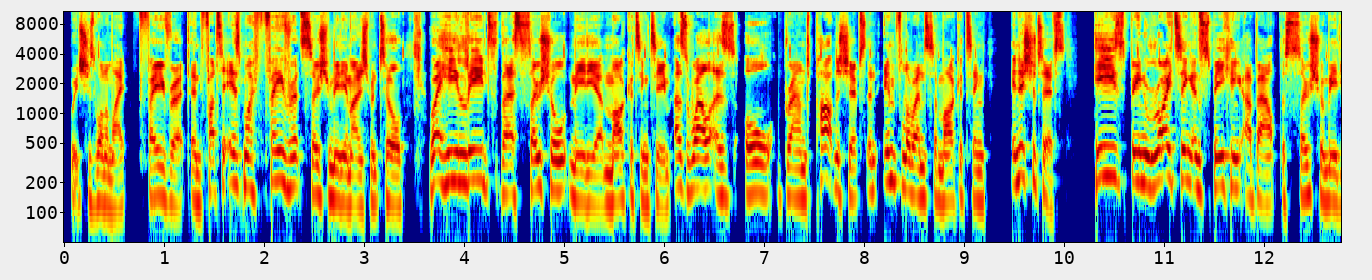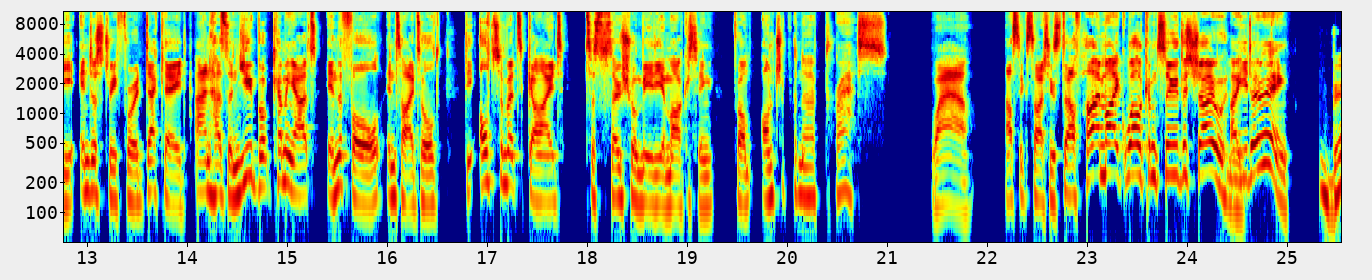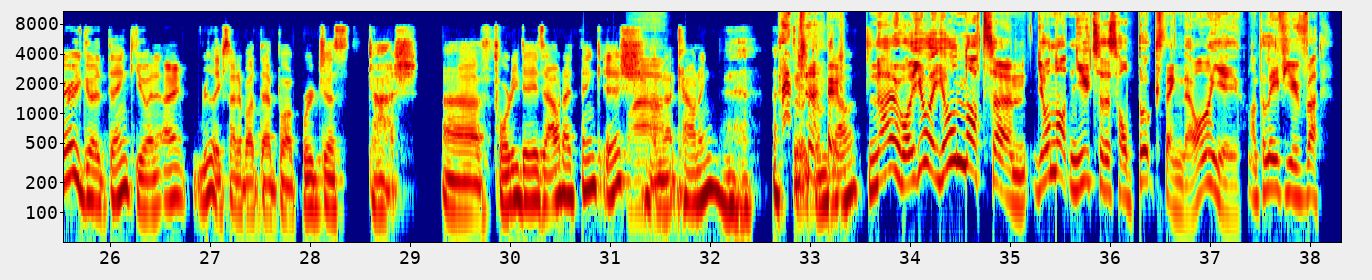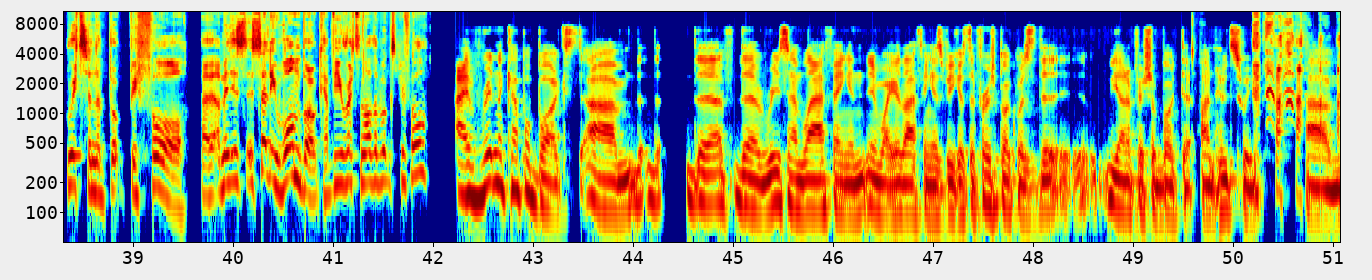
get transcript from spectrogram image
which is one of my favorite. In fact, it is my favorite social media management tool, where he leads their social media marketing team, as well as all brand partnerships and influencer marketing initiatives. He's been writing and speaking about the social media industry for a decade and has a new book coming out in the fall entitled The Ultimate Guide to Social Media Marketing from Entrepreneur Press. Wow, that's exciting stuff. Hi, Mike. Welcome to the show. How are you doing? Very good. Thank you. And I'm really excited about that book. We're just, gosh, uh, 40 days out, I think, ish. Wow. I'm not counting. till it comes out. No, well, you're you're not um you're not new to this whole book thing, though, are you? I believe you've uh, written a book before. Uh, I mean, it's, it's only one book. Have you written other books before? I've written a couple books. Um, the, the the reason I'm laughing and, and, why you're laughing is because the first book was the the unofficial book that, on Hootsuite. Um,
